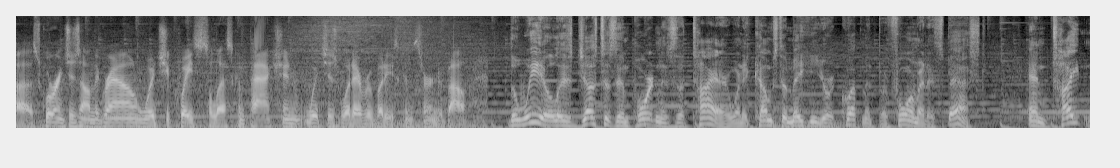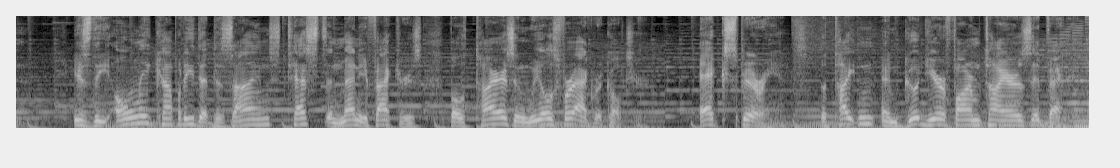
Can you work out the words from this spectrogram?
uh, square inches on the ground, which equates to less compaction, which is what everybody's concerned about. The wheel is just as important as the tire when it comes to making your equipment perform at its best. And Titan is the only company that designs, tests, and manufactures both tires and wheels for agriculture. Experience the Titan and Goodyear Farm Tires Advantage.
